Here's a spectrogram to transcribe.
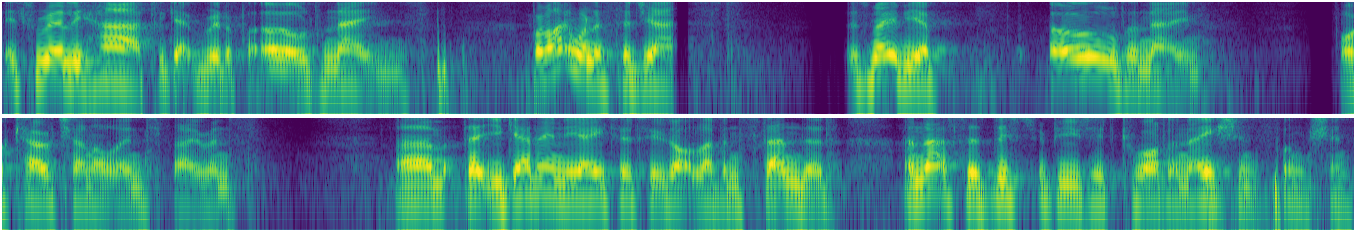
it's really hard to get rid of old names. But I want to suggest there's maybe an older name for co-channel interference um, that you get in the 802.11 standard, and that's the distributed coordination function.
